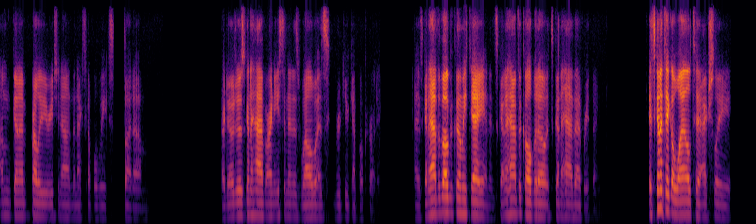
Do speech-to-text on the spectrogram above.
I'm gonna probably be reaching out in the next couple weeks, but um, our dojo is gonna have Arnis in it as well as Ryukyu Kempo Karate. And it's gonna have the Bogu kumite, and it's gonna have the Kobudo. It's gonna have everything. It's gonna take a while to actually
